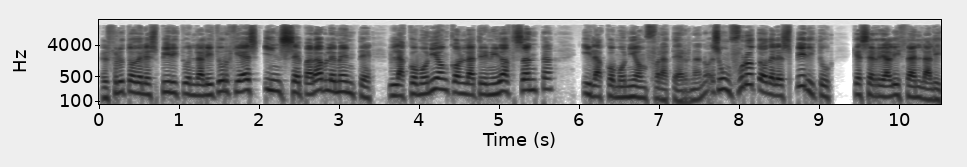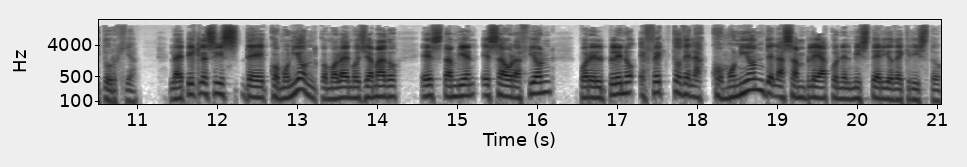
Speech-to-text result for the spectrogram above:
El fruto del Espíritu en la liturgia es inseparablemente la comunión con la Trinidad Santa y la comunión fraterna. ¿no? Es un fruto del Espíritu que se realiza en la liturgia. La epíclesis de comunión, como la hemos llamado, es también esa oración por el pleno efecto de la comunión de la asamblea con el misterio de Cristo.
